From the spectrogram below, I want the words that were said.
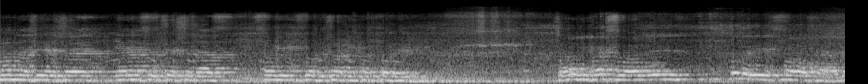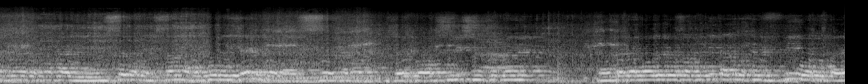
Mam nadzieję, że nieraz ucieszy nas swoimi zdobyczami punktowymi. Szanowni Państwo, y, tutaj jest mała zmiana. Będziemy rozmawiali z tego miejsca, nawet podejdziemy do Was kawałek bliżej, bo chcieliśmy, żeby e, tego młodego zawodnika trochę wbiło tutaj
